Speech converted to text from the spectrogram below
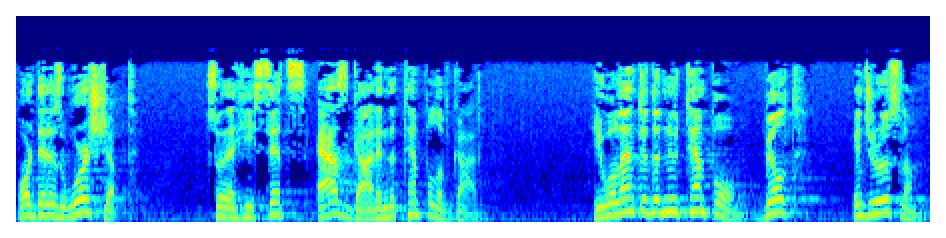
or that is worshipped, so that he sits as God in the temple of God. He will enter the new temple built in Jerusalem.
